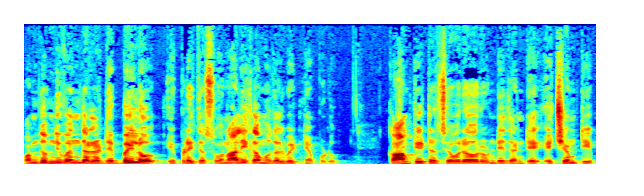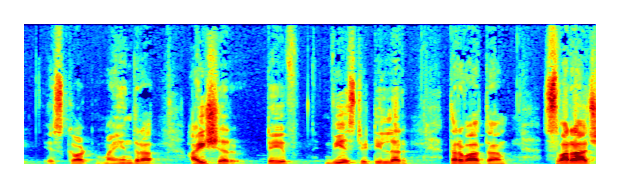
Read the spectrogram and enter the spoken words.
పంతొమ్మిది వందల డెబ్బైలో ఎప్పుడైతే సోనాలికా మొదలుపెట్టినప్పుడు కాంపిటీటర్స్ ఎవరెవరు ఉండేదంటే HMT Escort Mahindra Eicher TAFE VST Tiller తర్వాత స్వరాజ్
